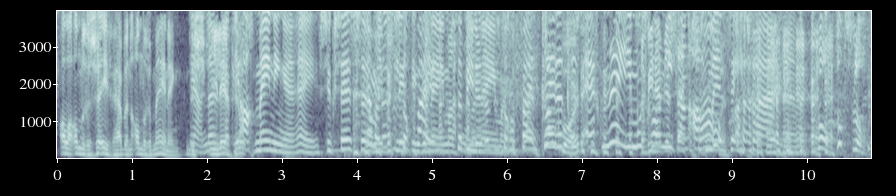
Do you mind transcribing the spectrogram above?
alle andere zeven hebben een andere mening. Dus ja, leuk. je leert heb je heel- acht meningen. Hey, succes eh, om je dat is beslissing toch te fijn? nemen als Sabine, dat is toch een fijn Nee, dat klankwoord? is echt... Nee, je moet Sabine, gewoon heb je niet aan acht mensen iets vragen. Bob, tot slot.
